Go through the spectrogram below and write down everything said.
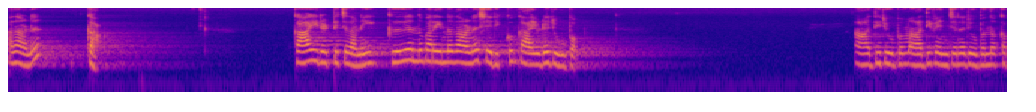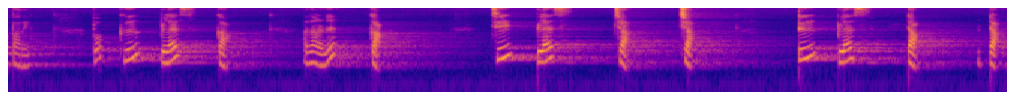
അതാണ് ക. ക ഇരട്ടിച്ചതാണ്. ഈ ക് എന്ന് പറയുന്നതാണ് ശരിക്കും കായുടെ രൂപം. ആദ്യ രൂപം ആദ്യ വ്യഞ്ജന രൂപം എന്നൊക്കെ പറയും. അപ്പോൾ ക് പ്ലസ് ക. അതാണ് ക. ച് പ്ലസ് ച. ച. ട് പ്ലസ് ട. ട.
